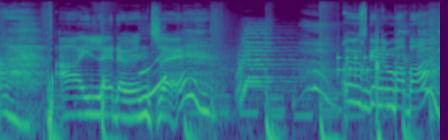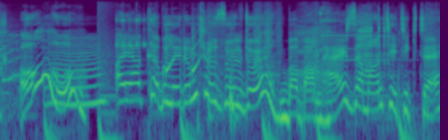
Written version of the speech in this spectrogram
Ah, aylar önce. Üzgünüm baba. Oo, ayakkabılarım çözüldü. Babam her zaman tetikte.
